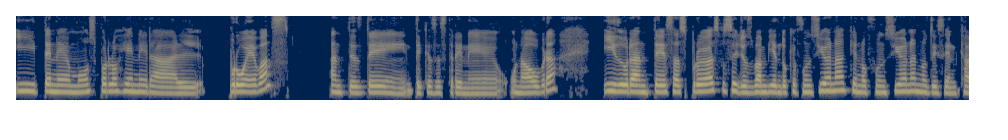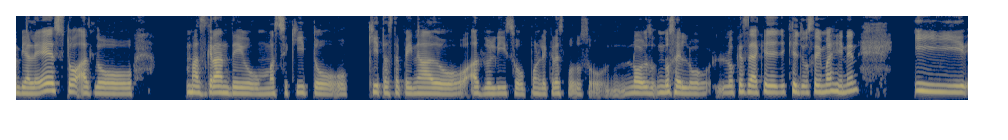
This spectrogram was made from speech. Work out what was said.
y tenemos por lo general pruebas antes de, que se estrene una obra y durante esas pruebas pues ellos van viendo qué funciona, qué no funciona, nos dicen cámbiale esto, hazlo más grande o más chiquito, quita este peinado, hazlo liso, ponle crespos o no, no sé, lo, lo que sea que, que ellos se imaginen. Y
